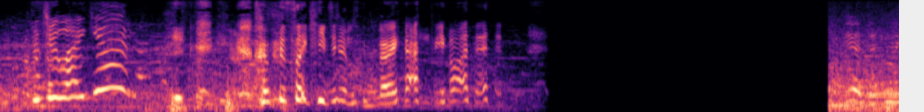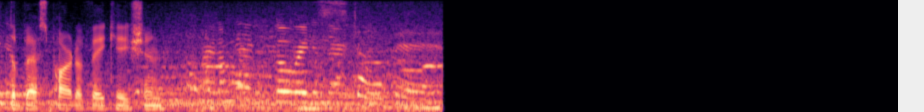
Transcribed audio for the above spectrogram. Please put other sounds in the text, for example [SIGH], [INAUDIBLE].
It? Did you like it? [LAUGHS] I was like, he didn't look very happy on it. The best part of vacation. Alright, I'm gonna go right in there. Stop it.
